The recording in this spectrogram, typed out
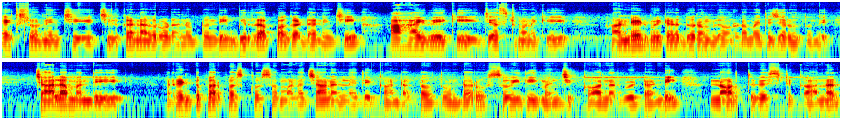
ఎక్స్లో నుంచి చిలకనగర్ రోడ్ అని ఉంటుంది. బిర్రప్ప గడ్డ నుంచి ఆ హైవేకి జస్ట్ మనకి హండ్రెడ్ మీటర్ దూరంలో ఉండడం అయితే జరుగుతుంది. చాలామంది రెంట్ పర్పస్ కోసం మన ఛానల్ని అయితే కాంటాక్ట్ అవుతూ ఉంటారు. సో ఇది మంచి కార్నర్ పెట్టండి నార్త్ వెస్ట్ కార్నర్.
